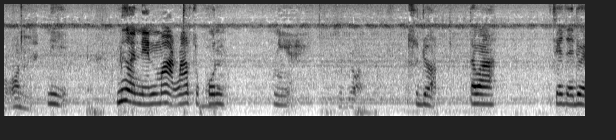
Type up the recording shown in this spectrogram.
บอกอ้อนนี่ เนื้อเน้นมากนะทุกคนนี่ สุดยอดสุดยอด แต่ว่าเสียใจด้วย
